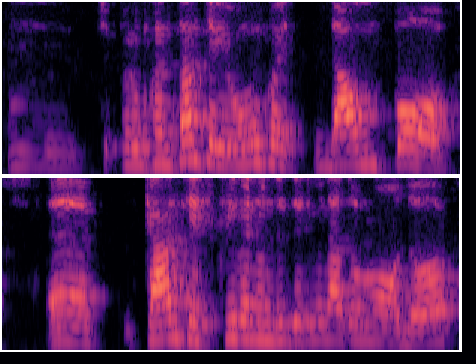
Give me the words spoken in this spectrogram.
mh, mm, cioè, per un cantante che comunque da un po' eh, canta e scrive in un determinato modo,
